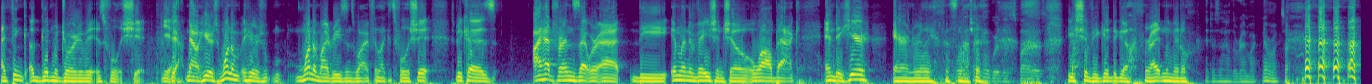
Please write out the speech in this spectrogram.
I think a good majority of it is full of shit. Yeah. Yeah. Now here's one of here's one of my reasons why I feel like it's full of shit is because I had friends that were at the Inland Invasion show a while back, and to hear Aaron really that's Well, I'm not checking the where the spot is. you should be good to go right in the middle. It doesn't have the red mark. Never mind. Sorry.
